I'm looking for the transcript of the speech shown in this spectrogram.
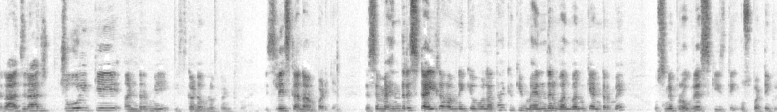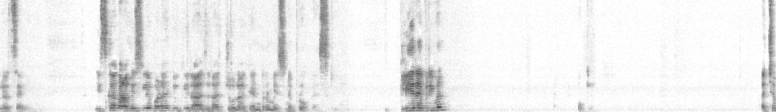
राजराज चोल के अंडर में इसका डेवलपमेंट हुआ है। इसलिए इसका नाम पड़ गया। जैसे महेंद्र स्टाइल का हमने क्यों बोला था? क्योंकि महेंद्र वन वन के अंडर में उसने प्रोग्रेस की थी, उस पर्टिकुलर शैली में। इसका नाम इसलिए पड़ा क्योंकि राजराज चोला के अंडर में इसने प्रोग्रेस की क्लियर एवरीवन ओके अच्छा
